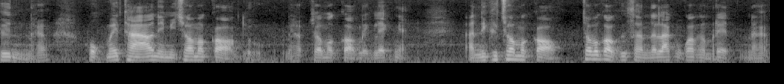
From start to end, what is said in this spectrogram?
ขึ้นนะครับหกไม้เท้าเนี่ยมีช่อมะกอกอยู่นะครับช่อมะกอกเล็ก ๆ เนี่ย อันนี้คือช่อมะกอกช่อมะกอกคือสัญลักษณ์ของความสำเร็จนะครับ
